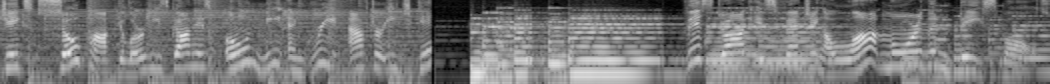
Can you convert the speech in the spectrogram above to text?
Jake's so popular, he's got his own meet and greet after each game. This dog is fetching a lot more than baseballs.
